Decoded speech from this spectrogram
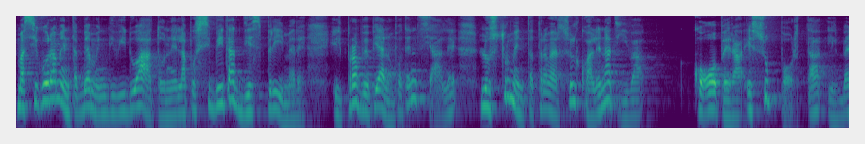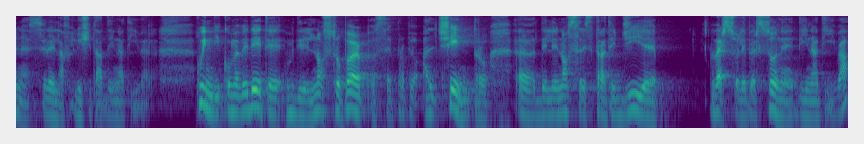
ma sicuramente abbiamo individuato nella possibilità di esprimere il proprio pieno potenziale lo strumento attraverso il quale Nativa coopera e supporta il benessere e la felicità dei nativer. Quindi, come vedete, come dire, il nostro purpose è proprio al centro eh, delle nostre strategie verso le persone di nativa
